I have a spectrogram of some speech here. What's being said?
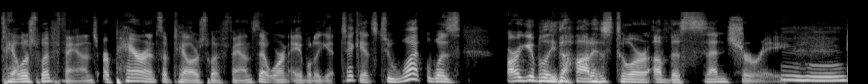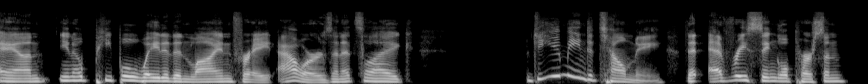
Taylor Swift fans or parents of Taylor Swift fans that weren't able to get tickets to what was arguably the hottest tour of the century. Mhm. And, you know, people waited in line for eight hours. And it's like, do you mean to tell me that every single person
